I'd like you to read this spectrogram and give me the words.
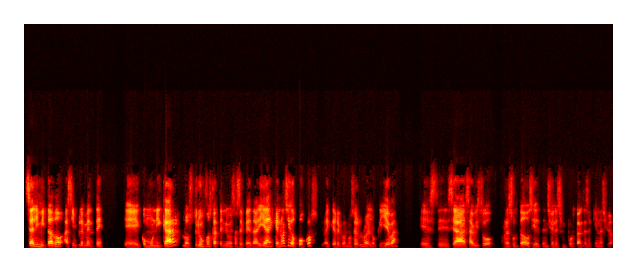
se ha limitado a simplemente eh, comunicar los triunfos que ha tenido esa Secretaría, que no han sido pocos, hay que reconocerlo en lo que lleva, este, se, ha, se ha visto resultados y detenciones importantes aquí en la ciudad.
